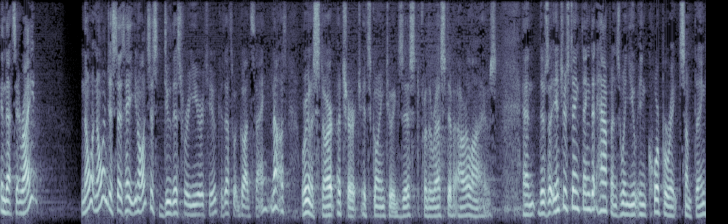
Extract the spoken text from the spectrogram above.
And that's it, right? No one, no one just says, hey, you know, let's just do this for a year or two because that's what God's saying. No, we're going to start a church. It's going to exist for the rest of our lives. And there's an interesting thing that happens when you incorporate something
